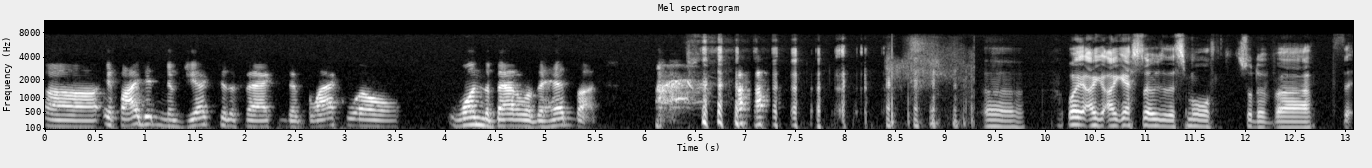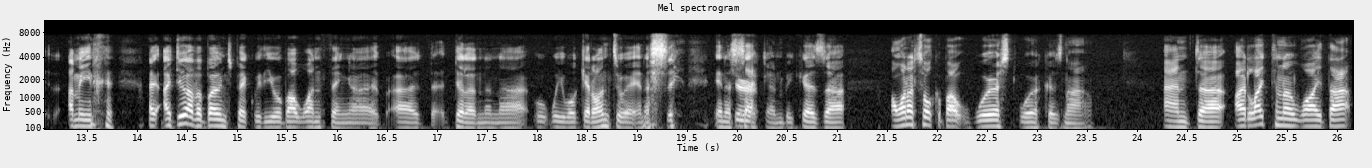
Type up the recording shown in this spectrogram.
uh, if I didn't object to the fact that Blackwell won the battle of the headbutts. uh, well, I, I guess those are the small sort of. Uh, th- I mean, I, I do have a bone to pick with you about one thing, uh, uh, Dylan, and uh, we will get onto it in a in a Sure. second because uh, I want to talk about worst workers now, and uh, I'd like to know why that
